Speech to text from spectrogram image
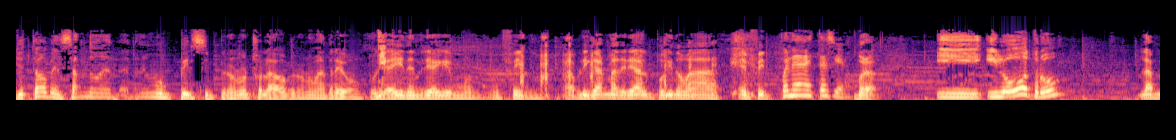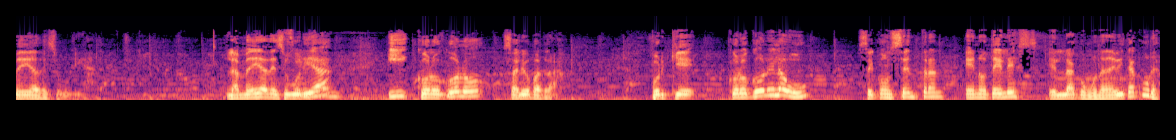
Yo estaba pensando en tener un piercing, pero en otro lado, pero no me atrevo, porque ahí tendría que, en fin, aplicar material un poquito más, en fin. Poner anestesia. Bueno, y, y lo otro, las medidas de seguridad. Las medidas de seguridad y Colo Colo salió para atrás. Porque Colo Colo y la U se concentran en hoteles en la comuna de Vitacura.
